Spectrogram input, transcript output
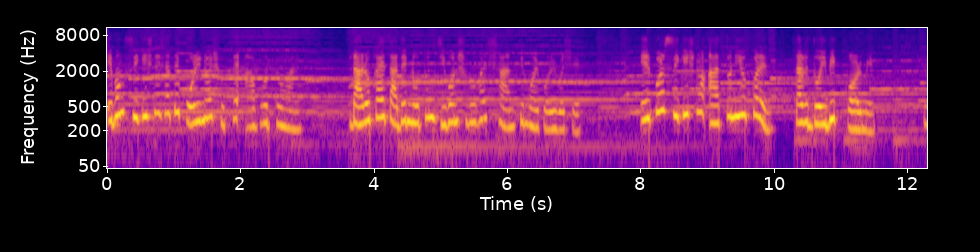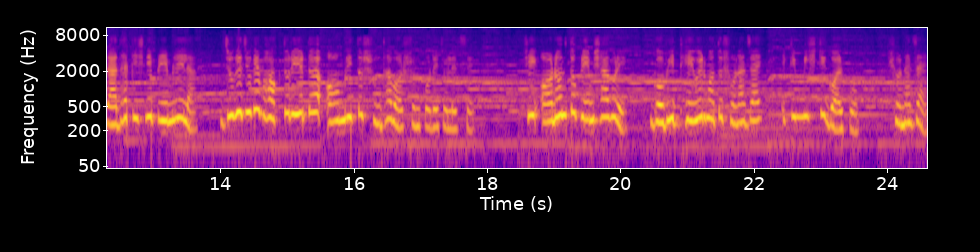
এবং শ্রীকৃষ্ণের সাথে পরিণয় সূত্রে আবদ্ধ হন। দ্বারকায় তাদের নতুন জীবন শুরু হয় শান্তিময় পরিবেশে। এরপর শ্রীকৃষ্ণ আত্মনিয়োগ করেন তার দৈবিক কর্মে। রাধা কৃষ্ণের প্রেমলীলা যুগে যুগে ভক্ত হৃদয়ে অমৃত সুধা বর্ষণ করে চলেছে। সেই অনন্ত প্রেম সাগরে গভীর ঢেউয়ের মতো শোনা যায় একটি মিষ্টি গল্প। শোনা যায়,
